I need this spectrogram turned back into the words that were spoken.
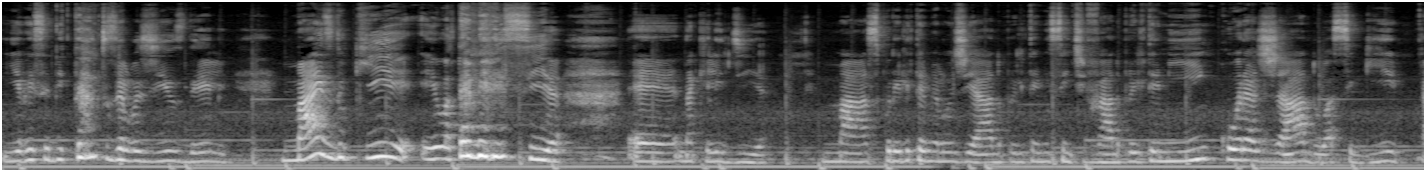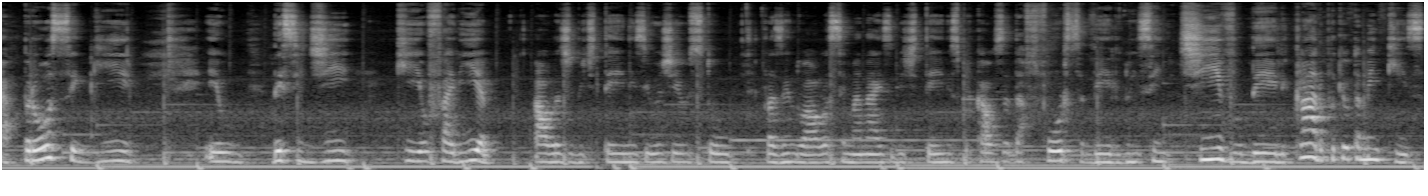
E eu recebi tantos elogios dele mais do que eu até merecia é, naquele dia. Mas por ele ter me elogiado, por ele ter me incentivado, por ele ter me encorajado a seguir, a prosseguir, eu decidi que eu faria aulas de beach tênis e hoje eu estou fazendo aulas semanais de beach tênis por causa da força dele, do incentivo dele, claro, porque eu também quis,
